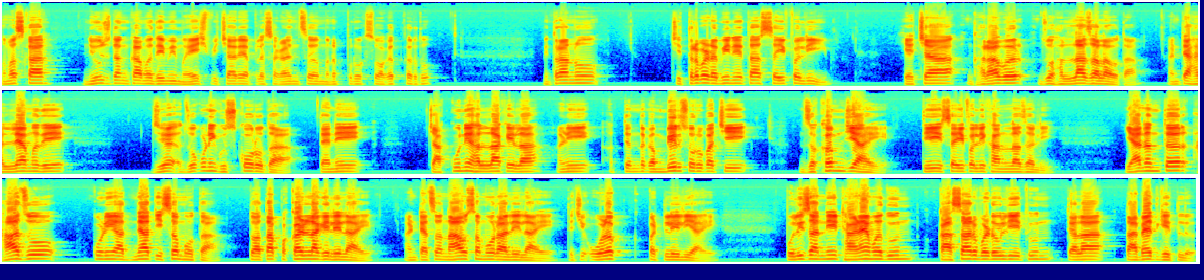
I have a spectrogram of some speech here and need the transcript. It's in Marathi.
नमस्कार. न्यूज डंकामध्ये मी महेश विचारे आपल्या सगळ्यांचं मनपूर्वक स्वागत करतो. मित्रांनो चित्रपट अभिनेता सैफ अली याच्या घरावर जो हल्ला झाला होता आणि त्या हल्ल्यामध्ये जे जो कोणी घुसखोर होता त्याने चाकूने हल्ला केला आणि अत्यंत गंभीर स्वरूपाची जखम जी आहे ती सैफ अली खानला झाली. यानंतर हा जो कोणी अज्ञात इसम होता तो आता पकडला गेलेला आहे. आणि त्याचं नाव समोर आलेलं आहे. त्याची ओळख पटलेली आहे. पोलिसांनी ठाण्यामधून कासार वडवली येथून त्याला ताब्यात घेतलं.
